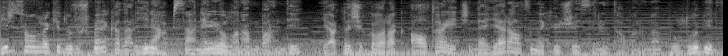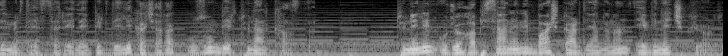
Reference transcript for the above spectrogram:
Bir sonraki duruşmaya kadar yine hapishaneye yollanan Bundy, yaklaşık olarak 6 ay içinde yer altındaki hücresinin tavanına bulduğu bir demir testereyle bir delik açarak uzun bir tünel kazdı. Tünelin ucu hapishanenin baş gardiyanının evine çıkıyordu.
